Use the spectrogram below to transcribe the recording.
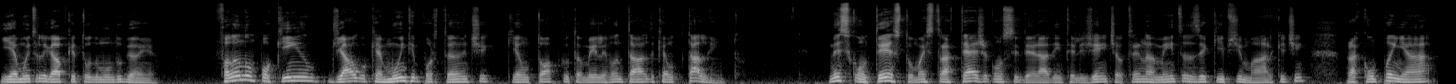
E é muito legal porque todo mundo ganha. Falando um pouquinho de algo que é muito importante, que é um tópico também levantado, que é o talento. Nesse contexto, uma estratégia considerada inteligente é o treinamento das equipes de marketing para acompanhar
